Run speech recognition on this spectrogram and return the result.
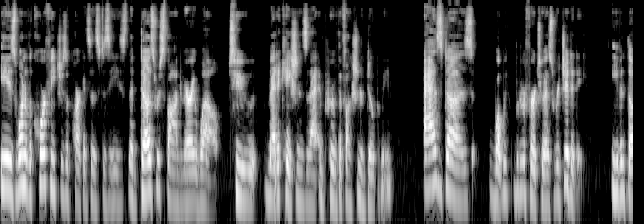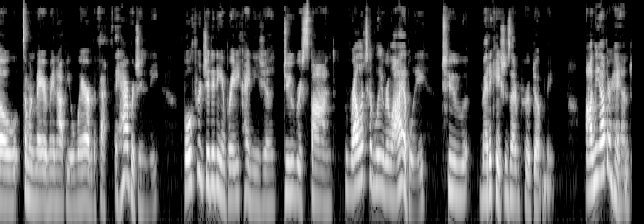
is one of the core features of Parkinson's disease that does respond very well to medications that improve the function of dopamine, as does what we would refer to as rigidity. Even though someone may or may not be aware of the fact that they have rigidity, both rigidity and bradykinesia do respond relatively reliably to medications that improve dopamine. On the other hand,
